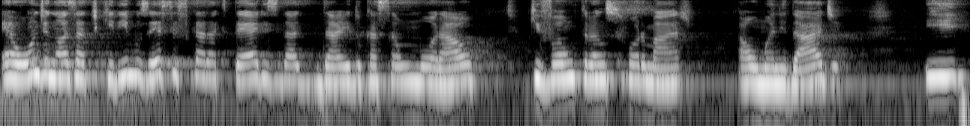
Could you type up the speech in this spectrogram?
é onde nós adquirimos esses caracteres da, da educação moral que vão transformar a humanidade e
